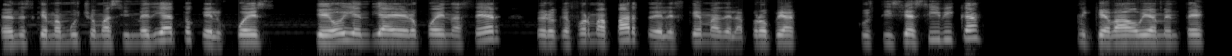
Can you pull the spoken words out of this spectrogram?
en un esquema mucho más inmediato que el juez que hoy en día lo pueden hacer, pero que forma parte del esquema de la propia justicia cívica y que va obviamente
